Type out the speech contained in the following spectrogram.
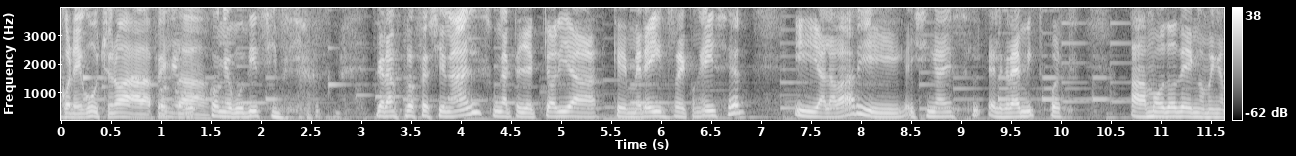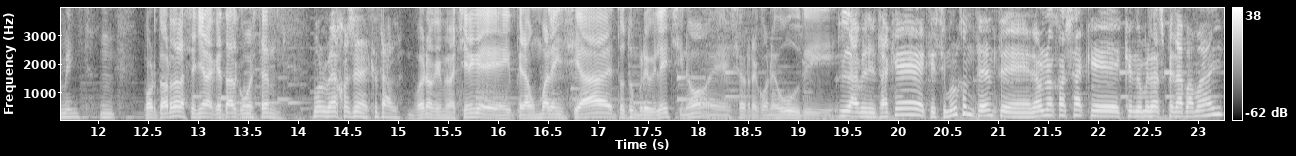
Coneguts no? a la festa. Conegudíssims. Grans professionals, una trajectòria que mereix reconèixer i alabar, i així és el gremi pues, a modo de nomenament. Mm. Portador de la senyora, què tal, com estem? Molt bé, José, què tal? Bueno, que m'imagino que per a un valencià tot un privilegi, no? Eh, ser reconegut i... La veritat que, que estic molt content. Era una cosa que, que no me l'esperava mai.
